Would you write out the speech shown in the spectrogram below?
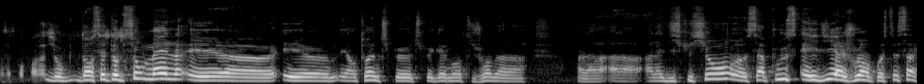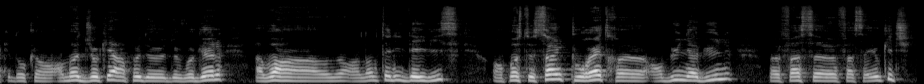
dans confrontation. Donc, dans cette option, Mel et, euh, et, euh, Antoine, tu peux, tu peux également te joindre à la, à la, à la, discussion. Euh, ça pousse AD à jouer en poste 5, donc en, mode joker un peu de, Vogel, avoir un, un Anthony Davis en poste 5 pour être euh, en bune à bune euh, face, euh, face à Jokic.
